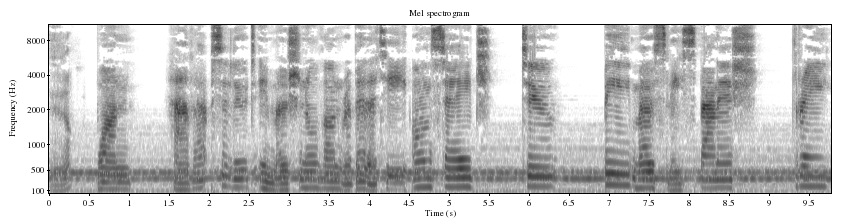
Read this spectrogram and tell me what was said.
Yeah. 1. Have absolute emotional vulnerability on stage. 2. Be mostly Spanish. 3.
